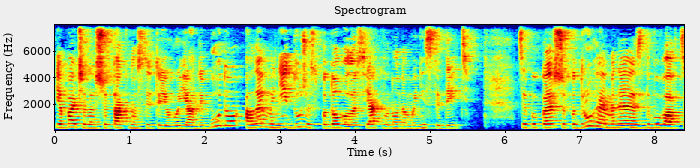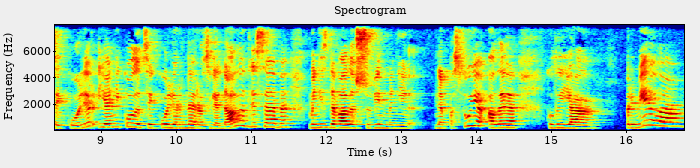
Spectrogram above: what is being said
Я бачила, що так носити його я не буду, але мені дуже сподобалось, як воно на мені сидить. Це по-перше. По-друге, мене здивував цей колір. Я ніколи цей колір не розглядала для себе. Мені здавалося, що він мені не пасує, але коли я приміряла,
